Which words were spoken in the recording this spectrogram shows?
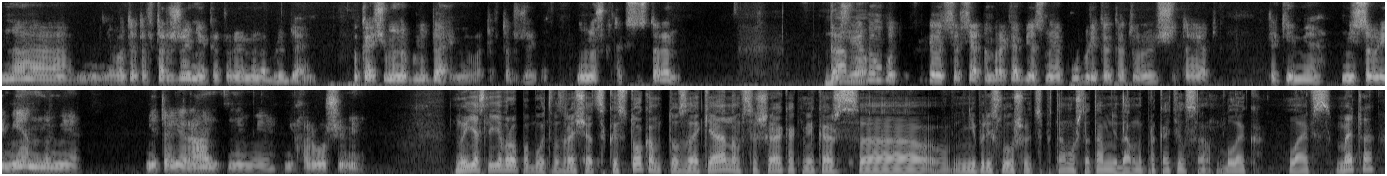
на вот это вторжение, которое мы наблюдаем. Пока еще мы наблюдаем его, это вторжение. Немножко так со стороны. Да, Потому но... я думаю, будет усиливаться вся там мракобесная публика, которую считают такими несовременными, нетолерантными, нехорошими. Но если Европа будет возвращаться к истокам, то за океаном в США, как мне кажется, не прислушиваются, потому что там недавно прокатился Black Lives Matter –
